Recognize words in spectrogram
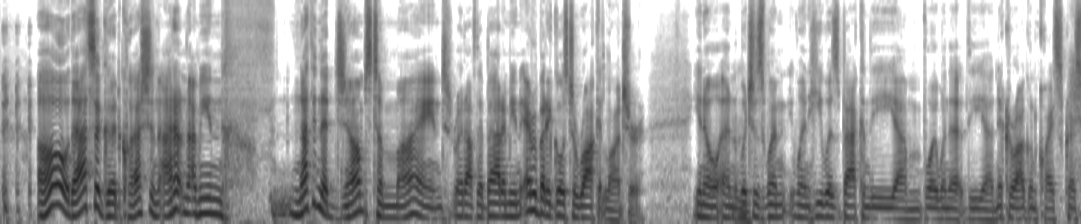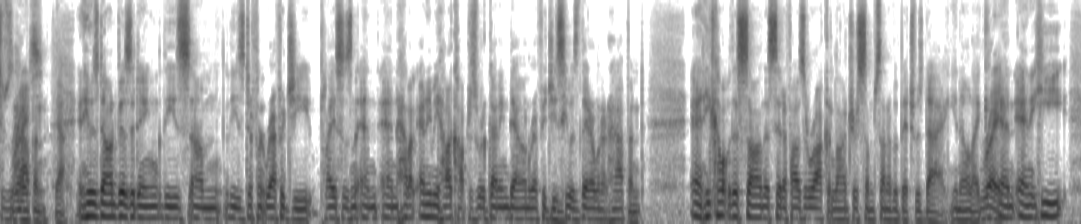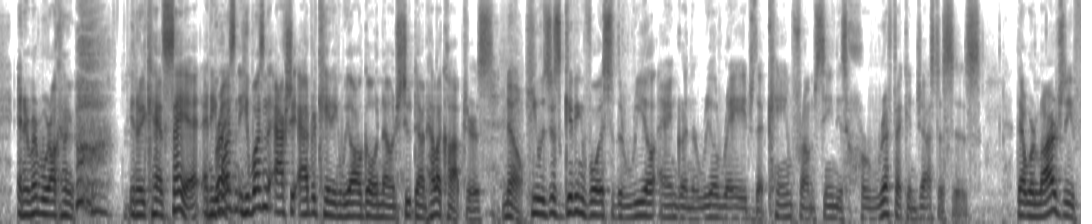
Oh, that's a good question. I don't know. I mean, nothing that jumps to mind right off the bat. I mean, everybody goes to Rocket Launcher, you know, and which is when when he was back in the um, boy when the the uh, Nicaraguan crisis, crisis was Right, happening, yeah. and he was down visiting these um, these different refugee places, and and, and heli- enemy helicopters were gunning down refugees. He was there when it happened. And he come up with a song that said, "If I was a rocket launcher, some son of a bitch would die." You know, like, Right. and and he, and I remember we're all kind of, you know, you can't say it, and he Right. wasn't he wasn't actually advocating we all go now and shoot down helicopters. No. He was just giving voice to the real anger and the real rage that came from seeing these horrific injustices that were largely,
